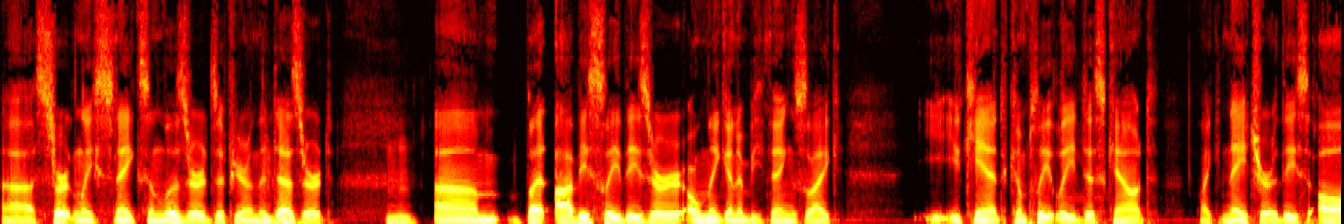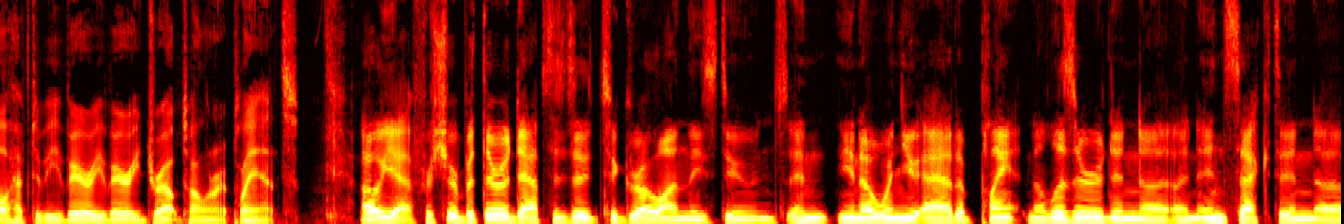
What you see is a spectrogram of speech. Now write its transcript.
Uh, certainly snakes and lizards if you're in the desert. Um, but obviously, these are only going to be things like you can't completely discount like nature. These all have to be very, very drought tolerant plants. Oh yeah, for sure. But they're adapted to, to grow on these dunes, and you know when you add a plant and a lizard and uh, an insect and a,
